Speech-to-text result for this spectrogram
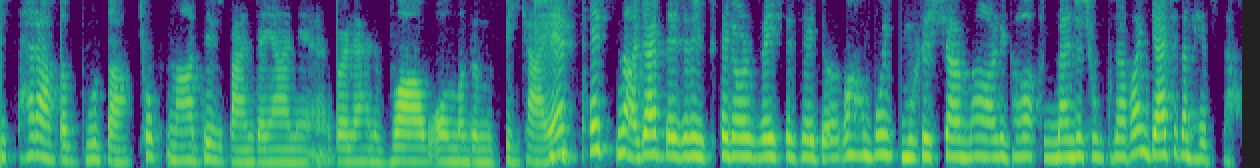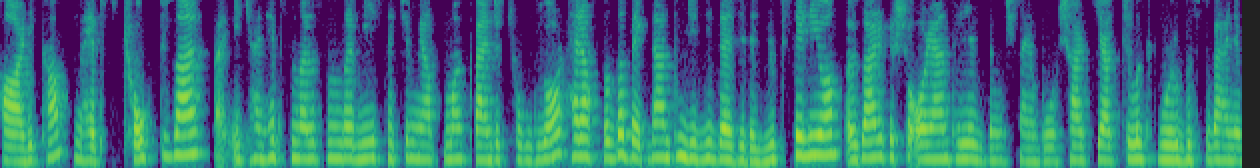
Biz her hafta burada çok nadir bence yani böyle hani wow olmadığımız bir hikaye. Hepsine acayip derecede yükseliyoruz ve işte şey diyoruz ah, bu muhteşem, harika, bence çok güzel falan. Gerçekten hepsi harika hepsi çok güzel. Yani hani hepsinin arasında bir seçim yapmak bence çok zor. Her haftada beklentim ciddi derecede yükseliyor. Özellikle şu oryantalizm işte hani bu şarkiyatçılık vurgusu ve hani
